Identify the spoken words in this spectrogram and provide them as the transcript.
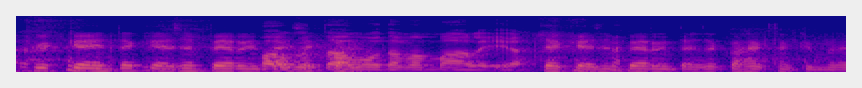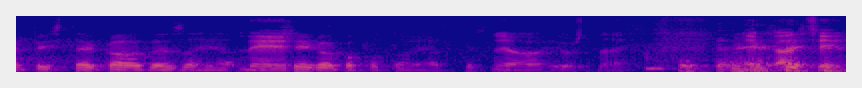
Patrick Kane tekee sen perinteisen, Paukuttaa muutaman maalin ja... tekee sen perinteisen 80 pisteen kautensa ja Niin. Chicago putoaa jatkossa. Joo, just näin. Ei kai siinä.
